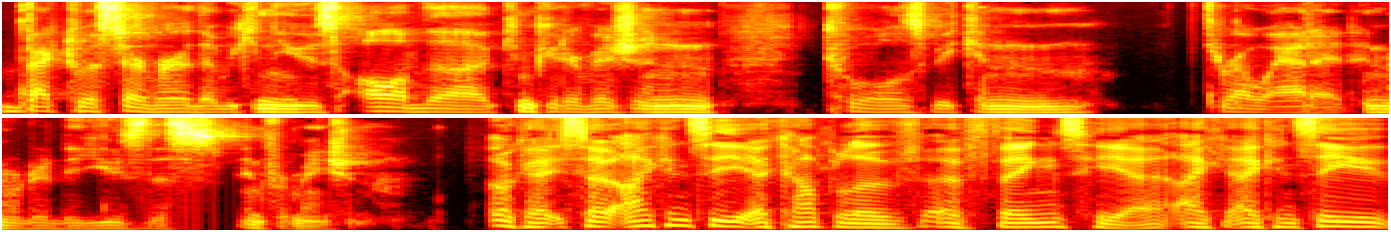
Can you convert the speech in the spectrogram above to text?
back to a server that we can use all of the computer vision tools we can throw at it in order to use this information. Okay, so I can see a couple of, of things here. I, I can see,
